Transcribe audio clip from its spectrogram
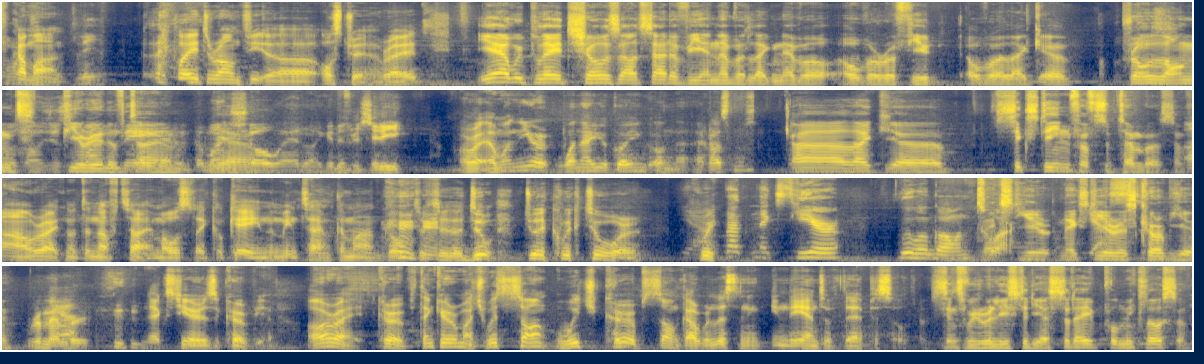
Come on. We played around uh, Austria, right? Yeah, we played shows outside of Vienna, but like never over a few over like a prolonged period of time. One yeah. show at like a different city. All right. And when you're when are you going on Erasmus? Uh, like uh, 16th of September. Something. Ah, all right. Not enough time. I was like, okay. In the meantime, come on, go to, to the, do do a quick tour. Quick. But next year we will go on tour. Next year, next year is Curb Year. Remember. Next year is a curb year. All right, curb. Thank you very much. Which song? Which curb song are we listening in the end of the episode? Since we released it yesterday, pull me closer.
